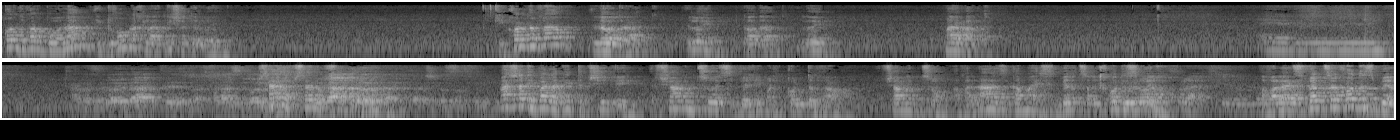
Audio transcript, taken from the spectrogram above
כל דבר בעולם יגרום לך להרגיש את אלוהים. כי כל דבר, לא יודעת, אלוהים, לא יודעת, אלוהים. מה הבנת? אמ, אבל זה לא יודעת, אה, בהתחלה זה לא בסדר, יודעת. בסדר, יודעת בסדר. לא יודעת. היא- מה שאני בא להגיד, תקשיבי, אפשר למצוא הסברים על כל דבר. אפשר למצוא, אבל אז גם ההסבר צריך עוד הוא הסבר. לא מוחלט. לא- אבל ההסבר צריך עוד הסבר.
